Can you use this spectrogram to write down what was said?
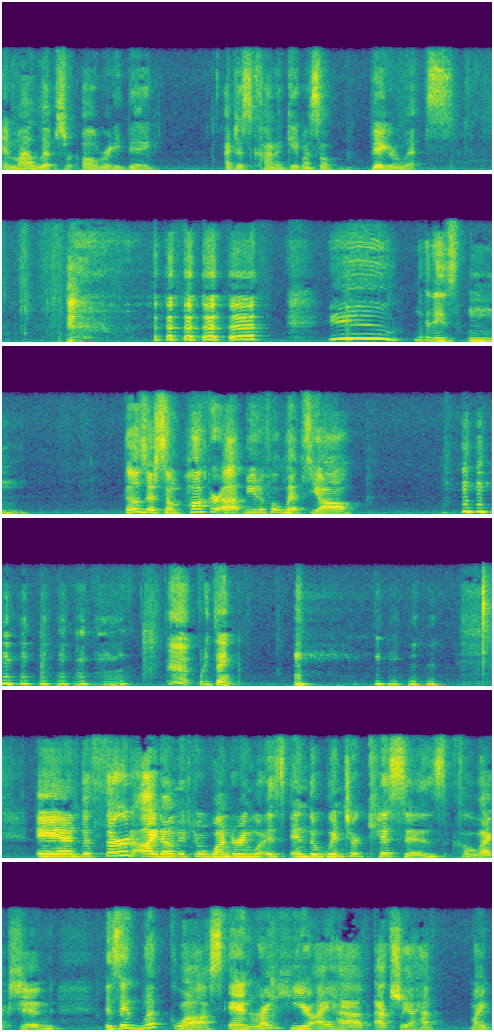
And my lips are already big. I just kind of gave myself bigger lips. Look at these. Mm. Those are some pucker up beautiful lips, y'all. what do you think? and the third item, if you're wondering what is in the Winter Kisses collection, is a lip gloss. And right here I have, actually I have my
